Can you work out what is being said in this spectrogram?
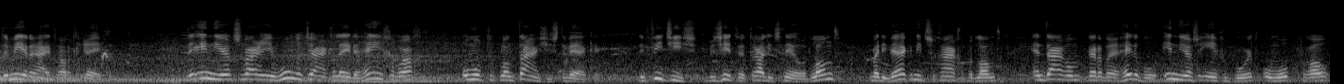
de meerderheid hadden gekregen. De Indiërs waren hier 100 jaar geleden heen gebracht om op de plantages te werken. De Fiji's bezitten traditioneel het land, maar die werken niet zo graag op het land. En daarom werden er een heleboel Indiërs ingevoerd om op vooral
